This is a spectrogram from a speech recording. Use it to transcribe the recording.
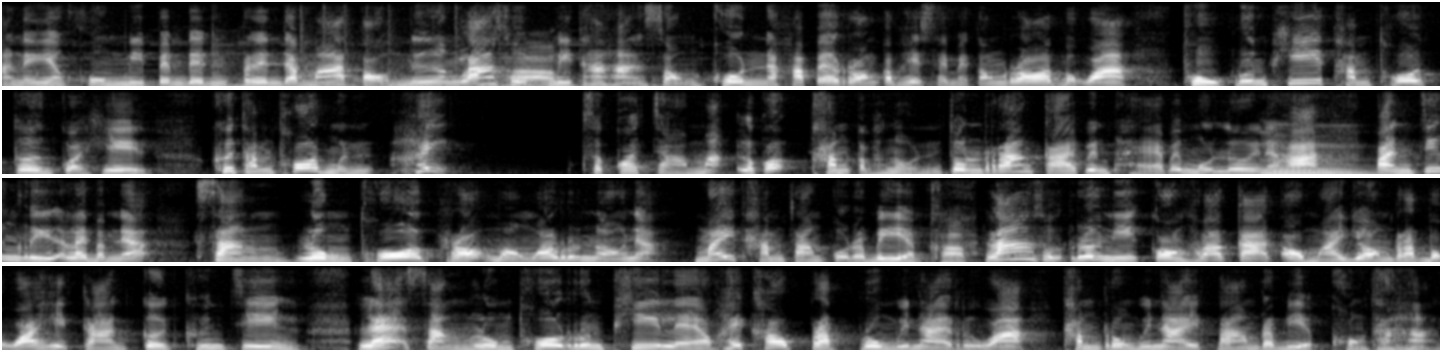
ารเนี่ยยังคงมีเป็นประเด็นประเด็นดราม่าต่อเนื่องล่าสุดครับมีทหารสองคนนะคะ ไปร้องกับเพจสายไม่ต้องรอด บอกว่าถูกรุ่นพี่ทำโทษเกินกว่าเหตุ คือทำโทษเหมือนให้สกอตจัมป์อะแล้วก็ทำกับถนนจนร่างกายเป็นแผลไปหมดเลยนะคะ อืม ปั่นจิ้งหรีดอะไรแบบเนี้ยสั่งลงโทษ เพราะมองว่ารุ่นน้องเนี่ยไม่ทำตามกฎระเบียบ ครับ ล่าสุดเรื่องนี้กองทัพอากาศออกมายอมรับบอกว่าเหตุการณ์เกิดขึ้นจริง และสั่งลงโทษรุ่นพี่แล้วให้เข้าปรับปรุงวินัยหรือว่าทำรงวินัยตามระเบียบของทหาร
